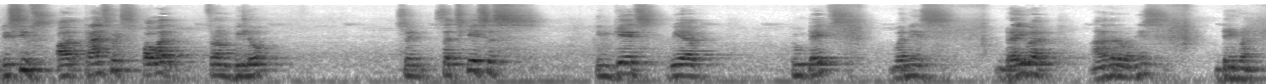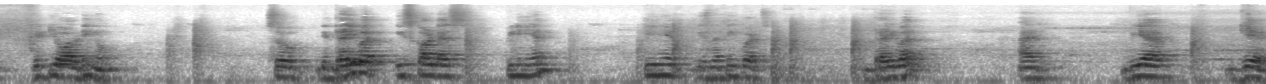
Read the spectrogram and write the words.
receives or transmits power from below, so in such cases, in gears we have two types. One is driver, another one is driven. That you already know. So the driver is called as pinion. Pinion is nothing but driver, and we have gear.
